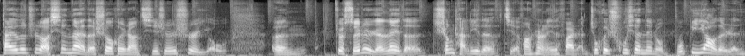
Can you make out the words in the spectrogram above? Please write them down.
大家都知道，现在的社会上其实是有，嗯，就随着人类的生产力的解放、生产力的发展，就会出现那种不必要的人，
